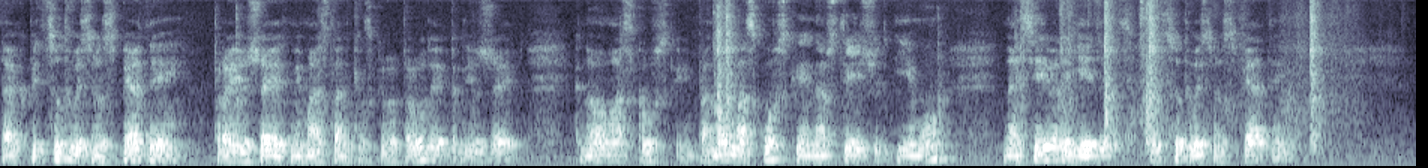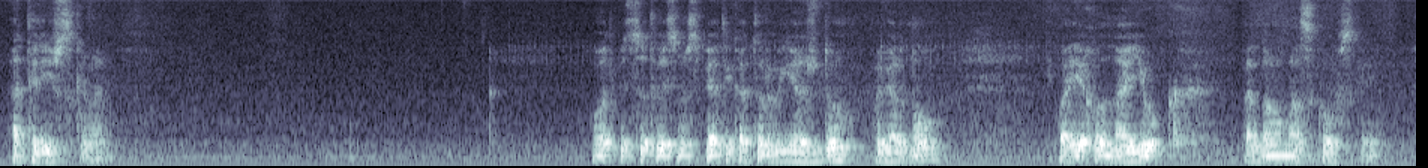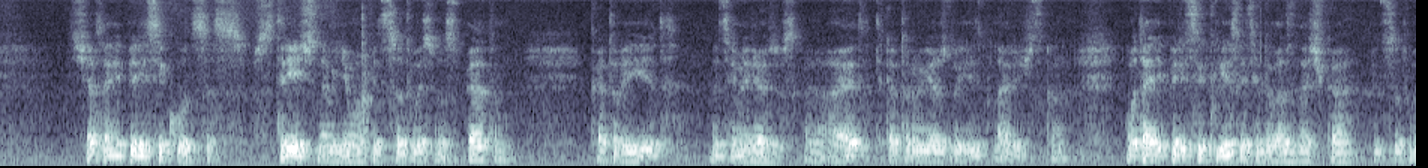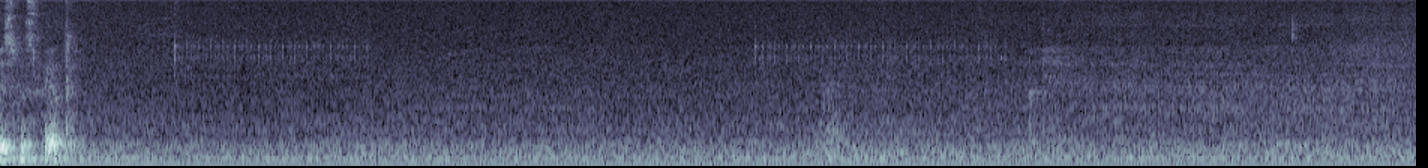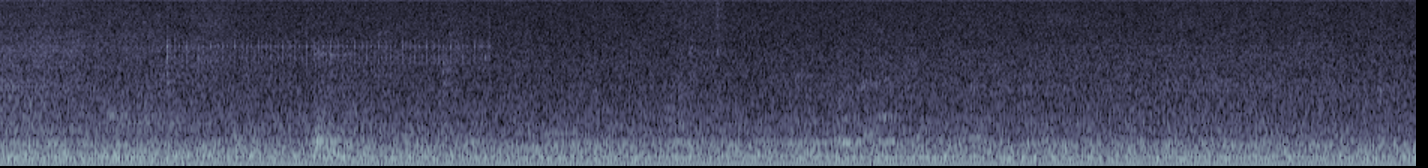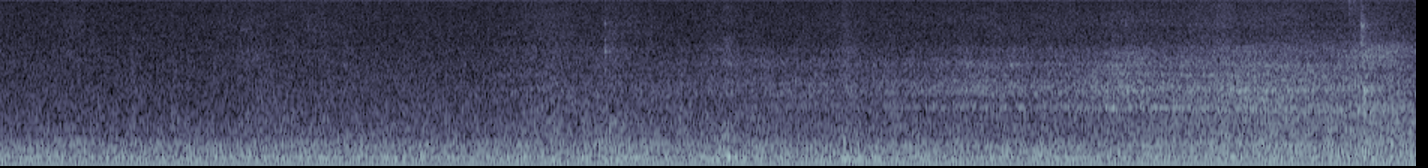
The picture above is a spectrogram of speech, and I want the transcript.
Так, 585 проезжает мимо Останкинского пруда и подъезжает к Новомосковской. По Новомосковской навстречу ему на север едет 585 от Рижского. Вот 585, которого я жду, повернул поехал на юг по Новомосковской. Сейчас они пересекутся с встречным ему 585, который едет на Тимирязевскую, а этот, которого я жду, едет на Рижскую. Вот они пересеклись, эти два значка 585.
